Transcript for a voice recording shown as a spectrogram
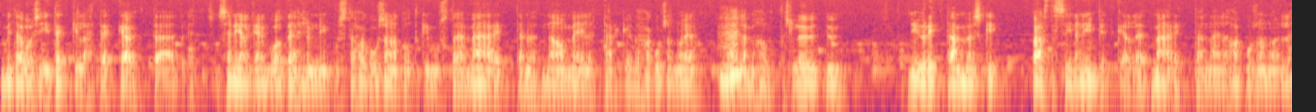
mitä voisi itsekin lähteä käyttämään. Et, et sen jälkeen, kun on tehnyt niin kuin sitä hakusanatutkimusta ja määrittänyt, että nämä on meille tärkeitä hakusanoja, mm. näillä me haluttaisiin löytyä, niin yrittää myöskin päästä siinä niin pitkälle, että määrittää näille hakusanoille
